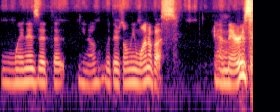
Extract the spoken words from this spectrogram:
when is it that, you know, there's only one of us yeah. and there's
